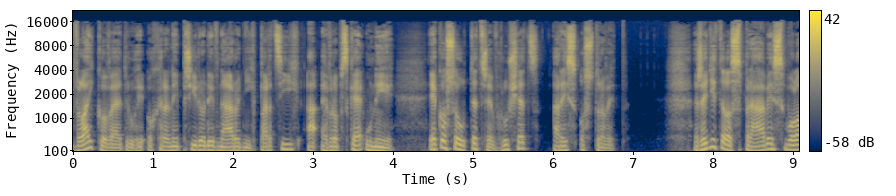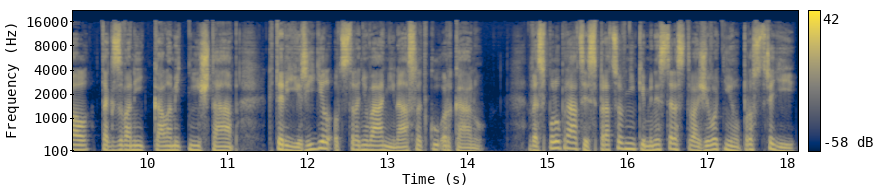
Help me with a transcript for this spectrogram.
vlajkové druhy ochrany přírody v národních parcích a Evropské unii, jako jsou tetřev hlušec a rys ostrovit. Ředitel zprávy svolal takzvaný kalamitní štáb, který řídil odstraňování následků orkánu. Ve spolupráci s pracovníky Ministerstva životního prostředí,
